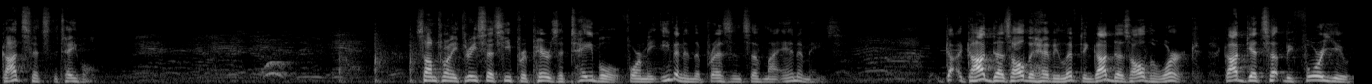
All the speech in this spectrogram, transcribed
God sets the table. Psalm 23 says, He prepares a table for me, even in the presence of my enemies. God does all the heavy lifting, God does all the work. God gets up before you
